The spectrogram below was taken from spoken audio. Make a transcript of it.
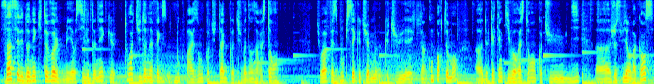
Ça, c'est les données qui te volent, mais il y a aussi les données que toi, tu donnes à Facebook, par exemple, quand tu tags, quand tu vas dans un restaurant. Tu vois, Facebook sait que tu, aimes, que tu as un comportement euh, de quelqu'un qui va au restaurant. Quand tu dis euh, je suis en vacances,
